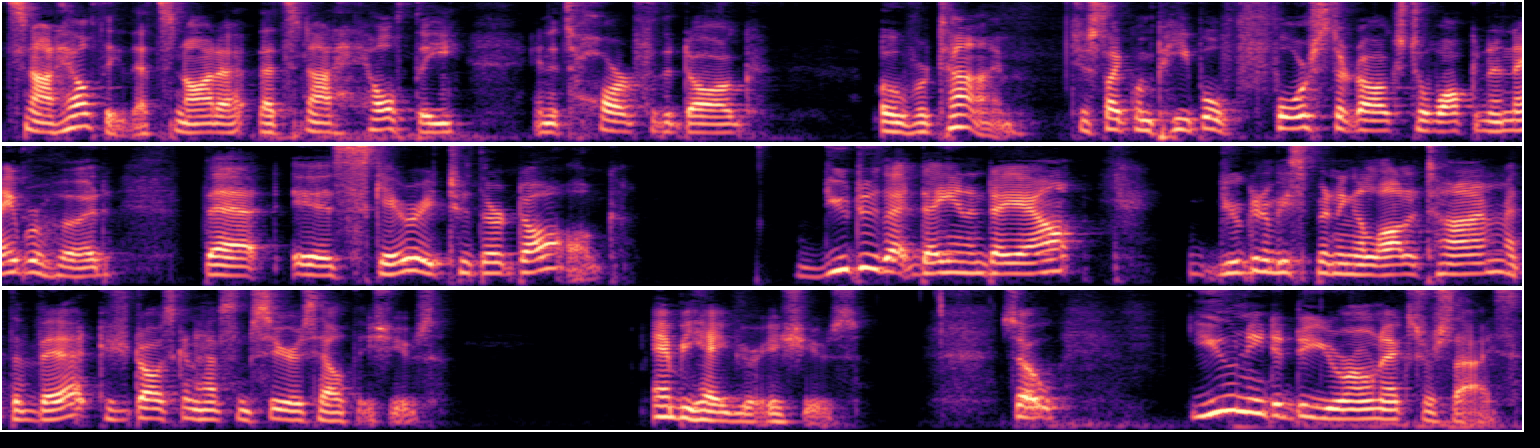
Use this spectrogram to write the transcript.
It's not healthy. That's not a that's not healthy and it's hard for the dog over time. Just like when people force their dogs to walk in a neighborhood that is scary to their dog. You do that day in and day out, you're going to be spending a lot of time at the vet because your dog's going to have some serious health issues and behavior issues. So you need to do your own exercise.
